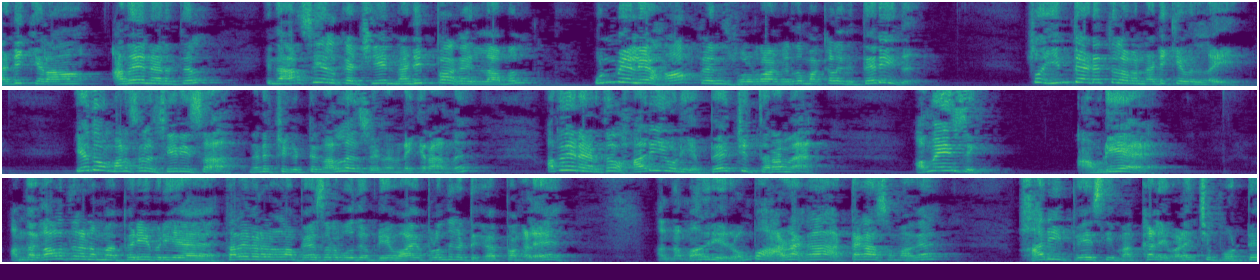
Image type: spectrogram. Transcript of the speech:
நடிக்கிறான். அதே நேரத்தில் இந்த அரசியல் கட்சியை நடிப்பாக இல்லாமல் உண்மையிலேயே ஹாஃப் இருந்து சொல்றாங்கிறது மக்களுக்கு தெரியுது. ஸோ இந்த இடத்துல அவன் நடிக்கவில்லை. ஏதோ மனசுல சீரியஸா நினைச்சுக்கிட்டு நல்லது செய்ய நினைக்கிறான்னு. அதே நேரத்தில் ஹரியோடைய பேச்சு திறமை அமேசிங் அப்படியே அந்த காலத்தில் நம்ம பெரிய பெரிய தலைவர்கள்லாம் பேசுற போது அப்படியே வாய் பிளந்துக்கிட்டு கேட்பாங்களே. அந்த மாதிரி ரொம்ப அழகாக அட்டகாசமாக ஹரி பேசி மக்களை வளைச்சு போட்டு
